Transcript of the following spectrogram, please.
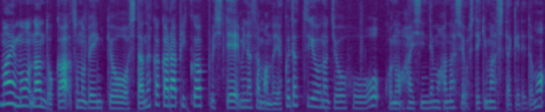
前も何度かその勉強をした中からピックアップして皆様の役立つような情報をこの配信でも話をしてきましたけれども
